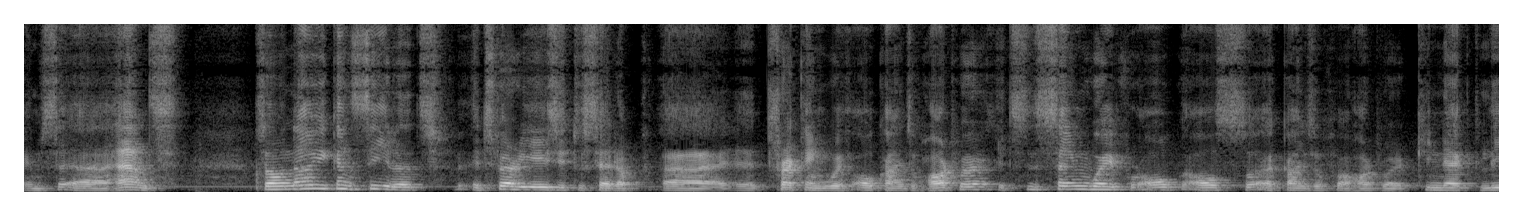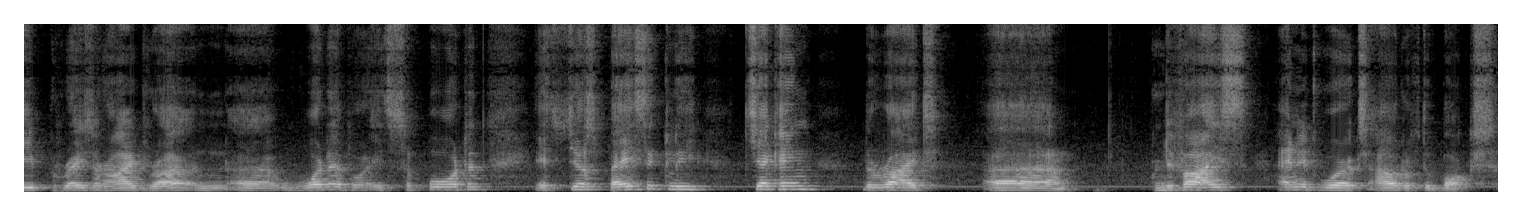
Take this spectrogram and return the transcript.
uh, hands. So now you can see that it's very easy to set up uh, uh, tracking with all kinds of hardware. It's the same way for all, all uh, kinds of uh, hardware. Kinect, Leap, Razer Hydra, and, uh, whatever it's supported. It's just basically checking the right device and it works out of the box.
